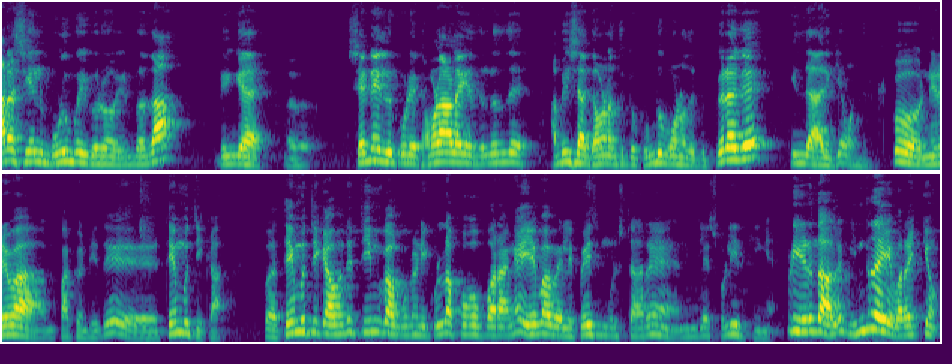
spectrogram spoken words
அரசியல் முழுமை பெறும் என்பதுதான் நீங்கள் சென்னையில் இருக்கக்கூடிய கமலாலயத்திலிருந்து அமித்ஷா கவனத்துக்கு கொண்டு போனதுக்கு பிறகு இந்த அறிக்கை வந்திருக்கு. இப்போ நிறைவாக பார்க்க வேண்டியது தேமுதிக. இப்போ தேமுதிக வந்து திமுக கூட்டணிக்குள்ளே போக போகிறாங்க ஏவா வேலு பேசி முடிச்சிட்டாரு நீங்களே சொல்லியிருக்கீங்க. இப்படி இருந்தாலும் இன்றைய வரைக்கும்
